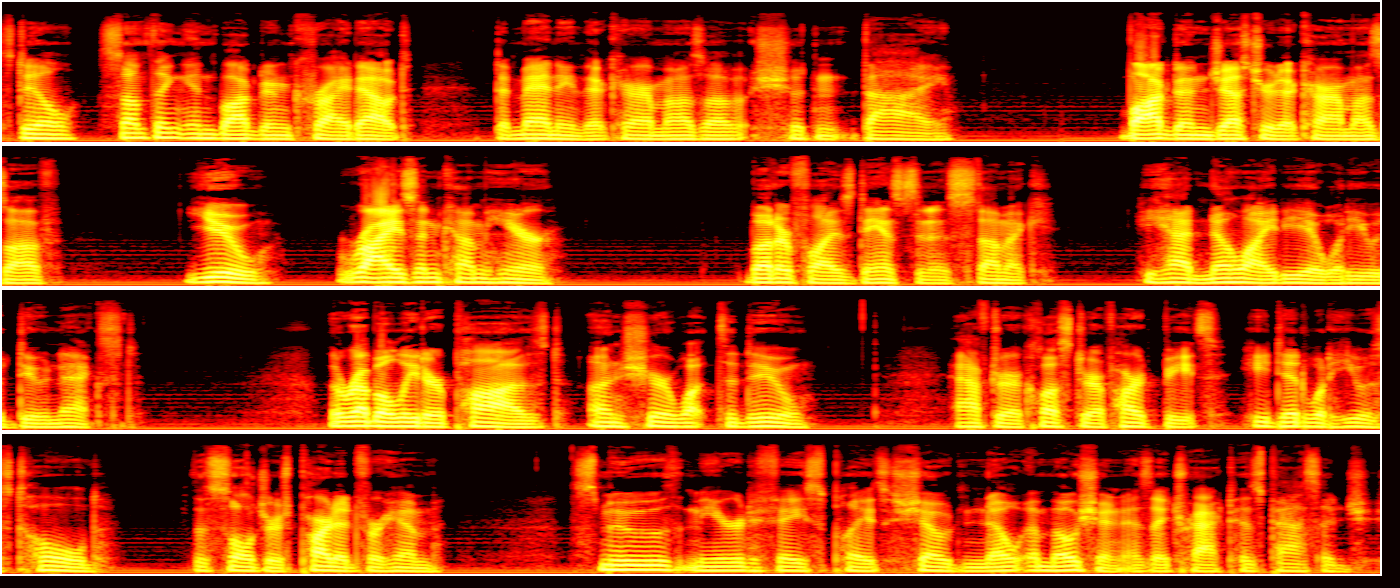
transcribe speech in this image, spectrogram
Still, something in Bogdan cried out, demanding that Karamazov shouldn't die. Bogdan gestured at Karamazov. You, rise and come here. Butterflies danced in his stomach. He had no idea what he would do next. The rebel leader paused, unsure what to do. After a cluster of heartbeats, he did what he was told. The soldiers parted for him. Smooth, mirrored faceplates showed no emotion as they tracked his passage.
